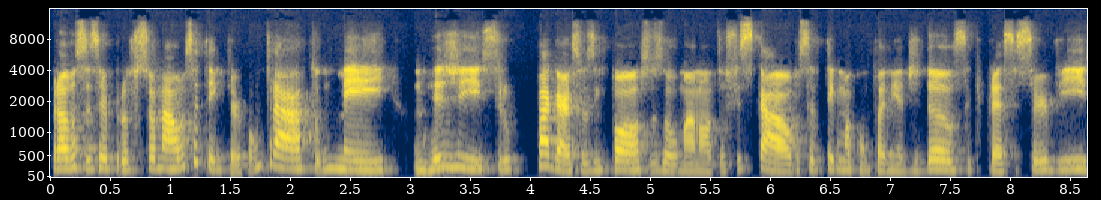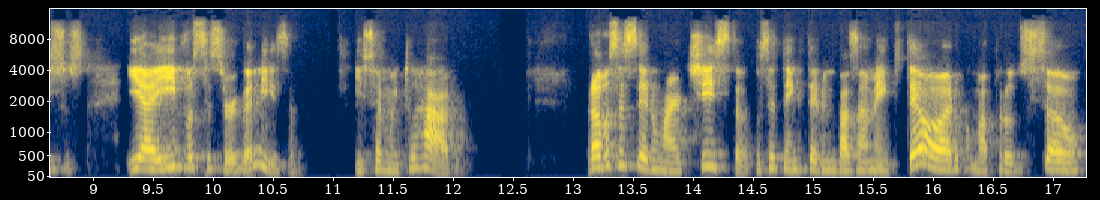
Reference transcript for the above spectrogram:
Para você ser profissional, você tem que ter contrato, um MEI, um registro, pagar seus impostos ou uma nota fiscal, você tem uma companhia de dança que presta serviços, e aí você se organiza. Isso é muito raro. Para você ser um artista, você tem que ter um embasamento teórico, uma produção,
